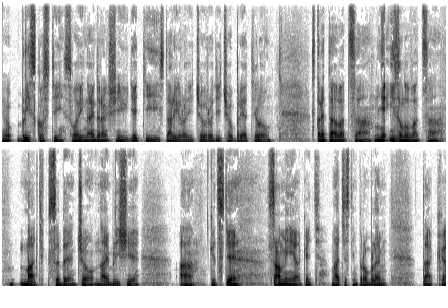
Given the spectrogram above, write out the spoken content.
v blízkosti svojich najdrahších detí, starých rodičov, rodičov, priateľov, stretávať sa, neizolovať sa, mať k sebe čo najbližšie. A keď ste sami a keď máte s tým problém, tak eh,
